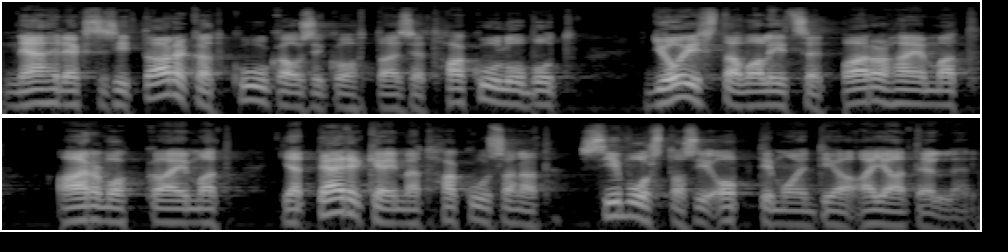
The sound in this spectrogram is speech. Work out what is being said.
nähdäksesi tarkat kuukausikohtaiset hakuluvut, joista valitset parhaimmat, arvokkaimmat ja tärkeimmät hakusanat sivustosi optimointia ajatellen.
